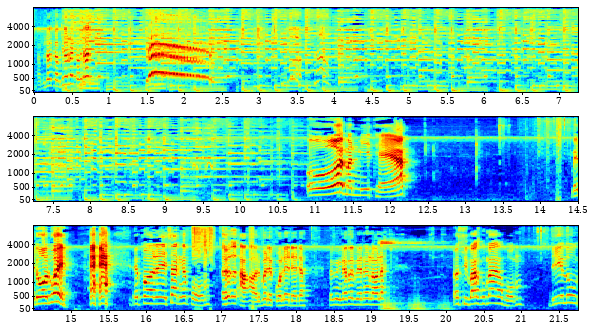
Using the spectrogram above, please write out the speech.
เอาไปรถกลับไปรถกลับไปรถ โอ้ยมันมีแถบ ไม่โดนเว้ยเอฟอร์เรชั่นครับผมเออเออเอาเอาเดี๋ยวเดี๋ยวกดเลยเดี๋ยวเดี๋ยวแป๊บนึงนะแป๊บนึงน้องๆนะเอาสิว่าคุณมากครับผม ดีลุง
